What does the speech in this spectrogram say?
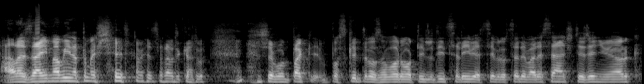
ale zajímavý na tom ještě je, tam, že jsem tam říkal, že on pak poskytl rozhovor o této celé věci v roce 94 New York,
